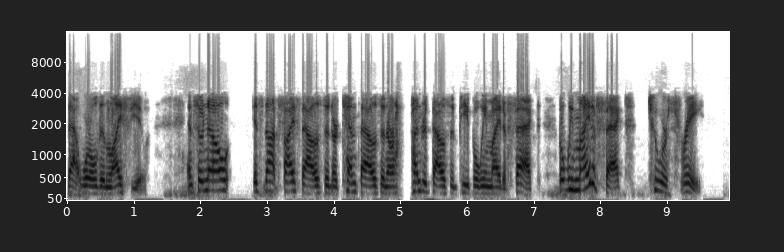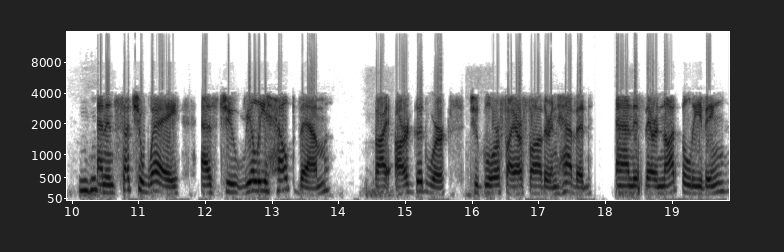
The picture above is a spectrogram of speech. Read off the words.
that world in life view. And so, no, it's not 5,000 or 10,000 or 100,000 people we might affect, but we might affect two or 3 mm-hmm. And in such a way as to really help them by our good works to glorify our Father in heaven. And if they're not believing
